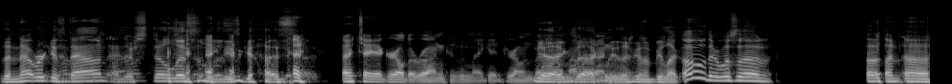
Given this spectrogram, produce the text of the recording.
The network is down, and they're still listening. These guys. Better, tell your girl to run because we might get droned. by the Yeah, time I'm done. exactly. There's gonna be like, oh, there was a a an, uh,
